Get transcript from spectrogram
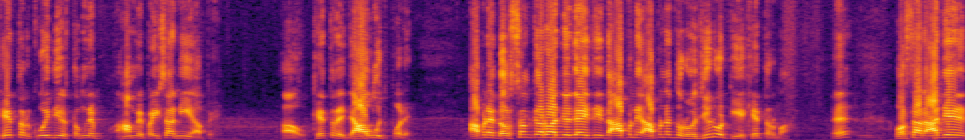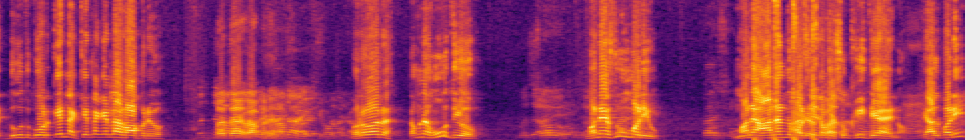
ખેતર કોઈ દિવસ તમને સામે પૈસા નહીં આપે. હાવ, ખેતરે જાવું જ પડે. આપણે દર્શન કરવા જો જાય છે તો આપણે આપણે તો રોજીરોટીએ ખેતરમાં. હે? વરસાદ આજે દૂધ ગોળ કેટલા કેટલા કેટલા વાપર્યો? બધા વાપરે. બરોબર? તમને શું થયો? મને શું મળ્યું? મને આનંદ મળ્યો. તમે સુખી થયા એનો. ખ્યાલ પડી?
